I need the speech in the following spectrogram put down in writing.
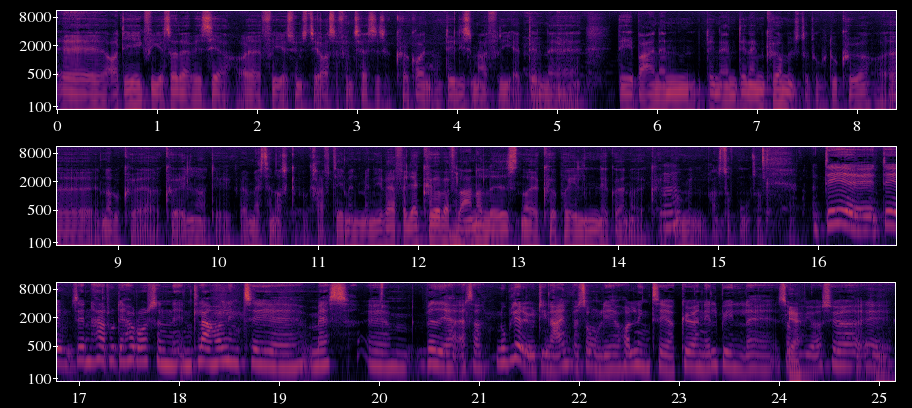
Øh, og det er ikke fordi, jeg så der ved til, og fordi jeg synes, det er også fantastisk at køre grøn. Det er lige så meget fordi, at den, øh, det er bare en anden, det er en anden, det er en anden køremønster, du, du kører, øh, når du kører, kører el, og det kan være, at Mads også kan bekræfte det, men, men i hvert fald, jeg kører i hvert fald anderledes, når jeg kører på el, end jeg gør, når jeg kører mm. på min brændstofmotor. Det, det, den har du, det har du også en, en klar holdning til, uh, Mads, øh, ved jeg. Altså, nu bliver det jo din egen personlige holdning til at køre en elbil, uh, som ja. vi også hører uh,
